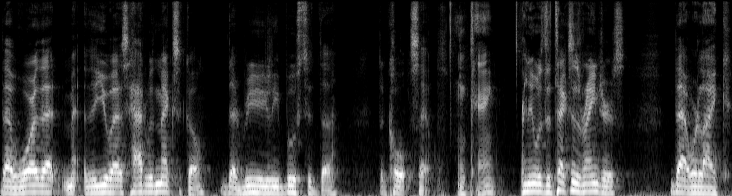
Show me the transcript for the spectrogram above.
that war that Me- the U.S. had with Mexico, that really boosted the the Colt sales. Okay. And it was the Texas Rangers that were like,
